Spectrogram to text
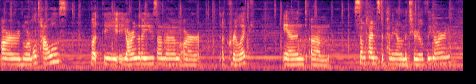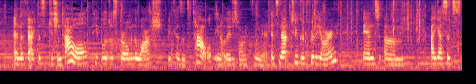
are normal towels, but the yarn that I use on them are acrylic, and um, sometimes depending on the material of the yarn, and the fact it's a kitchen towel, people just throw them in the wash because it's a towel. You know, they just want to clean it. It's not too good for the yarn, and um, I guess it's,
